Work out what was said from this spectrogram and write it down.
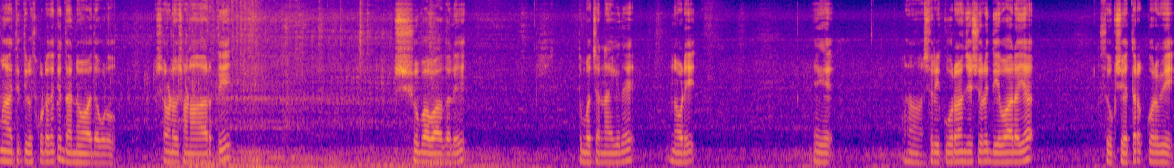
ಮಾಹಿತಿ ತಿಳಿಸ್ಕೊಡೋದಕ್ಕೆ ಧನ್ಯವಾದಗಳು. ಶರಣು ಶರಣಾರ್ಥಿ ಶುಭವಾಗಲಿ. ತುಂಬ ಚೆನ್ನಾಗಿದೆ. ನೋಡಿ. ಹೀಗೆ. ಹಾಂ, ಶ್ರೀ ಕೂರಾಂಜೇಶ್ವರಿ ದೇವಾಲಯ ಸುಕ್ಷೇತ್ರ ಕೊರವಿ.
